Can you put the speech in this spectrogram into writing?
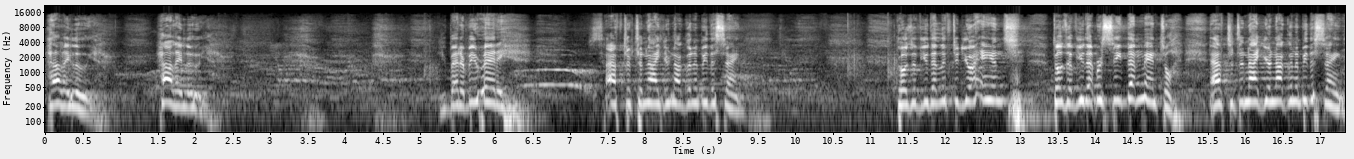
Hallelujah. Hallelujah. You better be ready. After tonight, you're not going to be the same. Those of you that lifted your hands, those of you that received that mantle, after tonight, you're not going to be the same.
